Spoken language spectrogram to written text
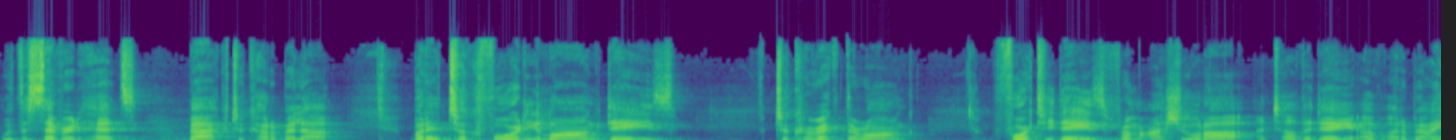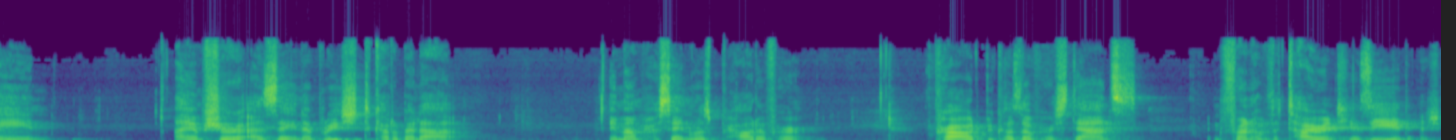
with the severed heads back to Karbala. But it took 40 long days to correct the wrong. 40 days from Ashura until the day of Arba'een. I am sure as Zainab reached Karbala, Imam Hussein was proud of her. Proud because of her stance in front of the tyrant Yazid and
